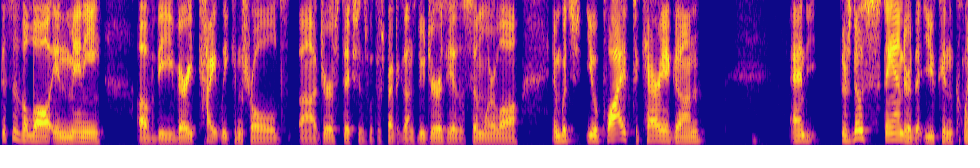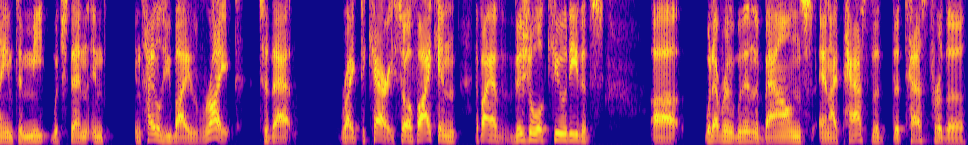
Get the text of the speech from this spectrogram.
this is the law in many of the very tightly controlled uh, jurisdictions with respect to guns. New Jersey has a similar law in which you apply to carry a gun, and there's no standard that you can claim to meet, which then in, entitles you by right to that right to carry. So if I can, if I have visual acuity that's uh, whatever within the bounds, and I pass the the test for the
